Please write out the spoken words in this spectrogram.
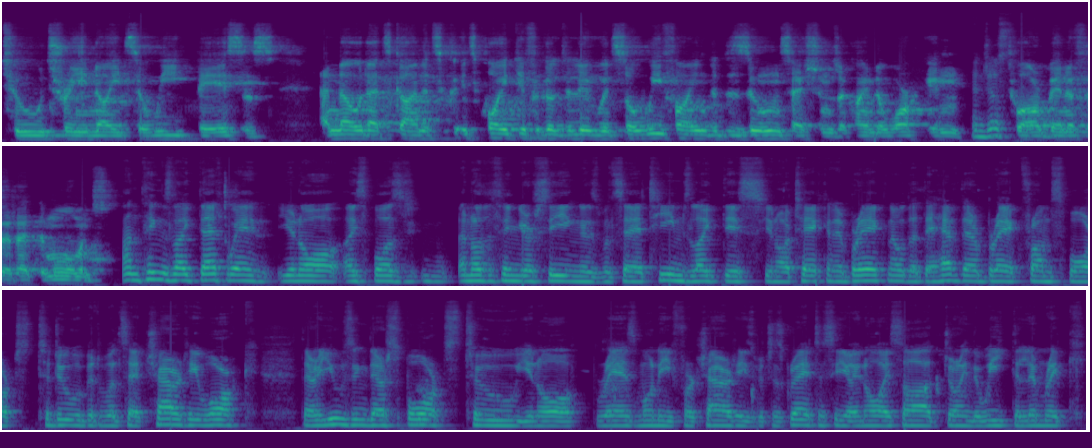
two, three nights a week basis. And now that's gone. It's it's quite difficult to live with. So we find that the Zoom sessions are kind of working And just to our benefit at the moment. and things like that when you know i suppose another thing you're seeing is we'll say teams like this you know taking a break now that they have their break from sport to do a bit we'll say charity work they're using their sports to you know raise money for charities, which is great to see. I know I saw during the week the Limerick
